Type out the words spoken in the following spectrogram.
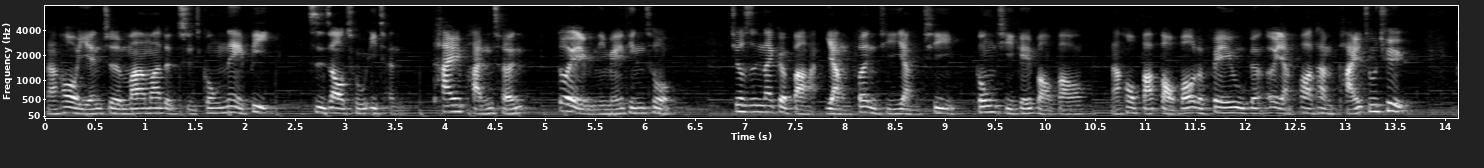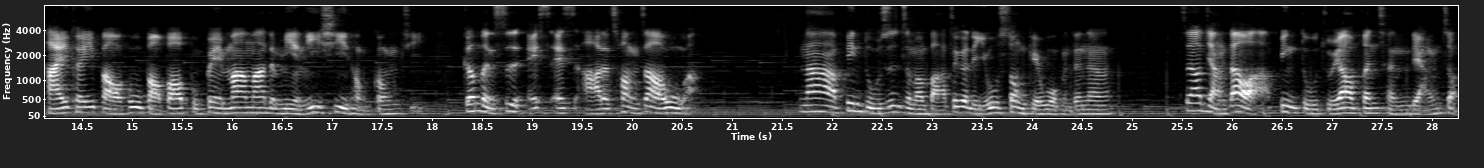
然后沿着妈妈的子宫内壁制造出一层胎盘层。对你没听错，就是那个把养分及氧气供给给宝宝，然后把宝宝的废物跟二氧化碳排出去，还可以保护宝宝不被妈妈的免疫系统攻击，根本是 SSR 的创造物啊！那病毒是怎么把这个礼物送给我们的呢？这要讲到啊，病毒主要分成两种，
